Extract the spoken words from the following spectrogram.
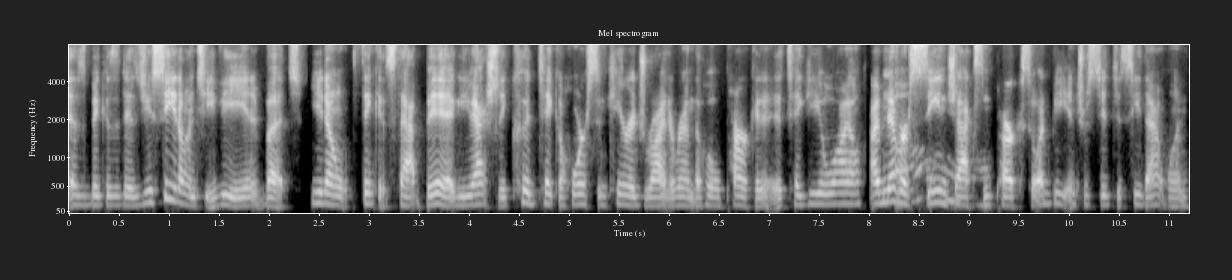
as big as it is. You see it on TV, but you don't think it's that big. You actually could take a horse and carriage ride around the whole park and it'd take you a while. I've never oh. seen Jackson Park, so I'd be interested to see that one.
